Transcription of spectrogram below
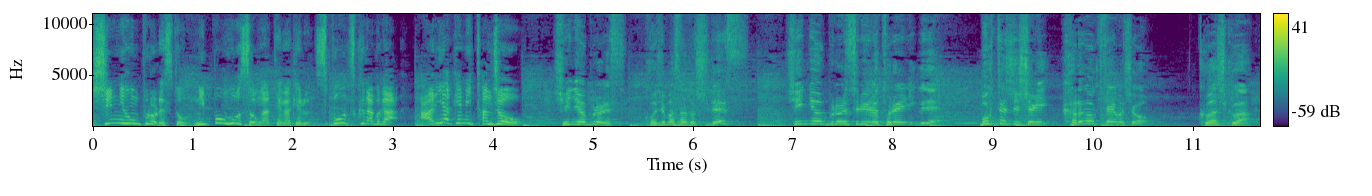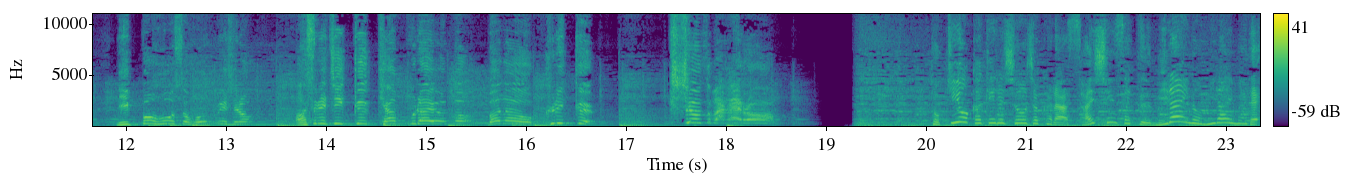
新日本プロレスとニッポン放送が手掛けるスポーツクラブが有明に誕生。新日本プロレス小島聡です。新日本プロレス流のトレーニングで僕たち一緒に体を鍛えましょう。詳しくはニッポン放送ホームページのアスレチックキャンプライオンのバナーをクリック。来ちゃうぞバカ野郎時をかける少女から最新作未来の未来まで。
